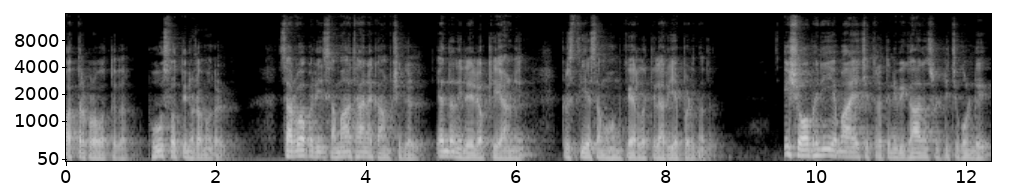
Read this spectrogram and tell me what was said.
പത്രപ്രവർത്തകർ ഭൂസ്വത്തിനുടമകൾ സർവോപരി സമാധാനകാംക്ഷികൾ എന്ന നിലയിലൊക്കെയാണ് ക്രിസ്തീയ സമൂഹം കേരളത്തിൽ അറിയപ്പെടുന്നത്. ഈ ശോഭനീയമായ ചിത്രത്തിന് വിഘാതം സൃഷ്ടിച്ചുകൊണ്ട്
